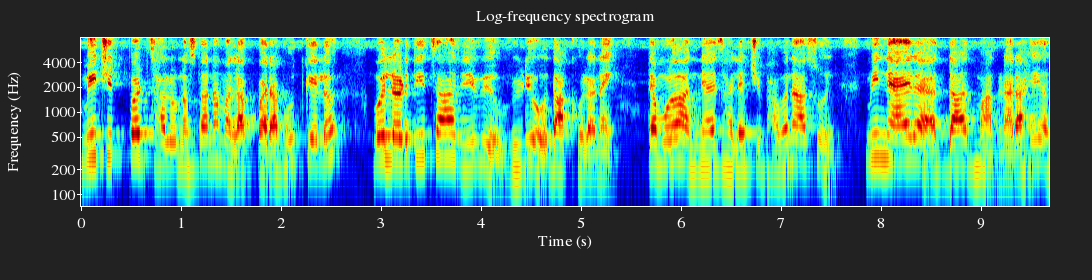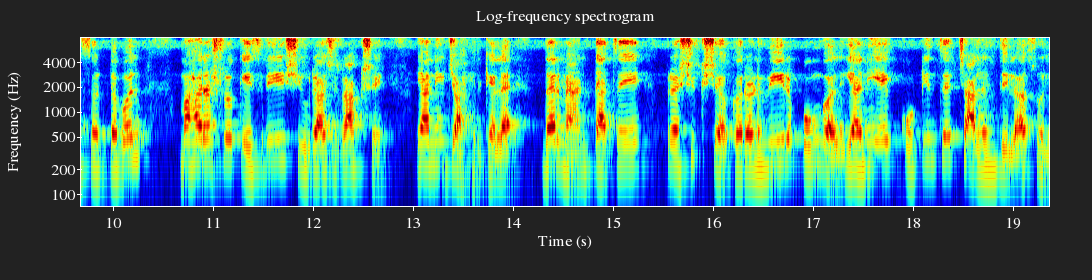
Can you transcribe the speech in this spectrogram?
मी चितपट झालो नसताना मला पराभूत केलं व लढतीचा रिव्ह्यू व्हिडिओ दाखवला नाही. त्यामुळं अन्याय झाल्याची भावना असून मी न्यायालयात दाद मागणार आहे असं डबल महाराष्ट्र केसरी शिवराज राक्षे यांनी जाहीर केलाय. दरम्यान त्याचे प्रशिक्षक रणवीर पोंगल यांनी एक कोटींचे चॅलेंज दिलं असून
